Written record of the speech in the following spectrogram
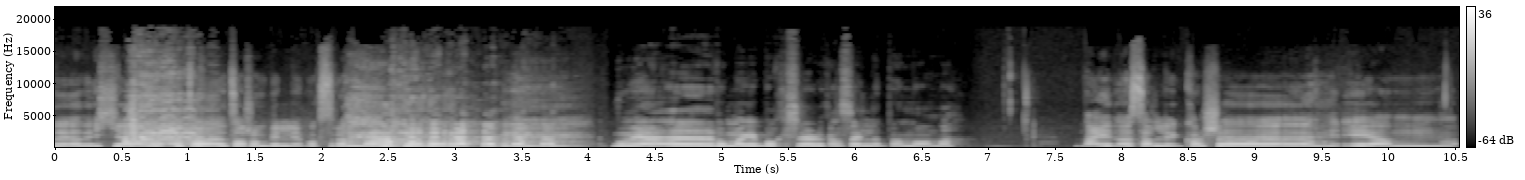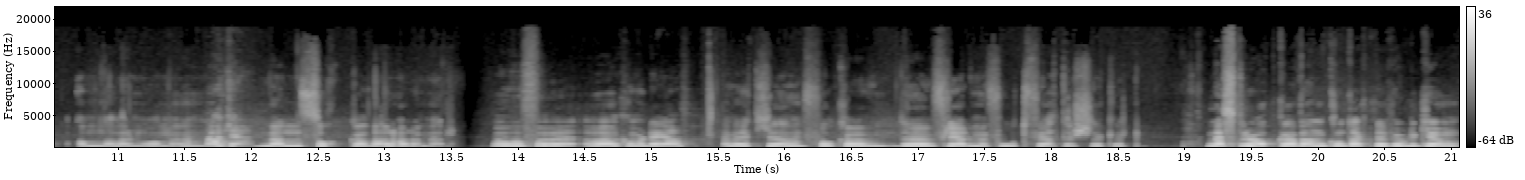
det er det ikke. Jeg tar, jeg tar sånn billige boksere. Hvor, mye, uh, hvor mange boksere er det du kan selge på en måned? Nei, jeg selger kanskje én annenhver måned. Ok. Men sokker, der har jeg mer. Men hvorfor, hva kommer det av? Jeg vet ikke. Folk har, det er flere med fotfetisj, sikkert. Mestrer du oppgaven kontakt med publikum?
